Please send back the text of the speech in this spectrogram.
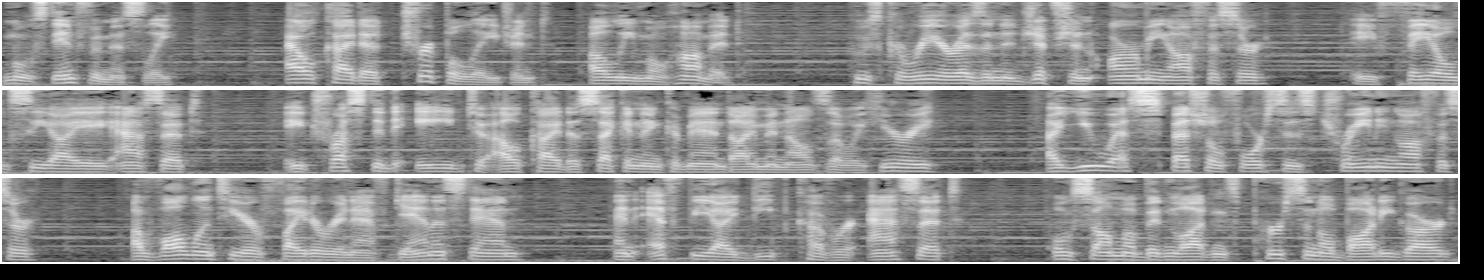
most infamously, Al Qaeda triple agent Ali Mohammed, whose career as an Egyptian army officer, a failed CIA asset, a trusted aide to Al Qaeda second in command Ayman al Zawahiri, a U.S. Special Forces training officer, a volunteer fighter in Afghanistan, an FBI deep cover asset, Osama bin Laden's personal bodyguard,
